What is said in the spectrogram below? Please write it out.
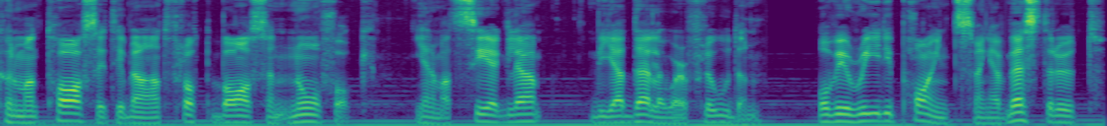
kunde man ta sig till bland annat flottbasen Norfolk genom att segla via Delawarefloden och vid Reedy Point svänga västerut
